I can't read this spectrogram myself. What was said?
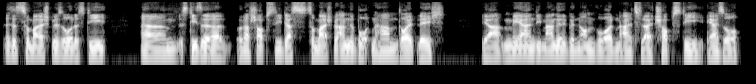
ist es zum Beispiel so, dass die, ähm, dass diese oder Shops, die das zum Beispiel angeboten haben, deutlich ja mehr in die Mangel genommen wurden als vielleicht Shops, die eher so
